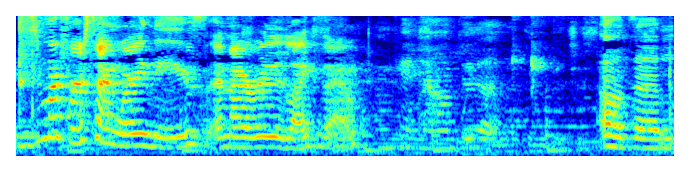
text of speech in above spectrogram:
this is my first time wearing these and I really like them. Okay, now do the. Oh, the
